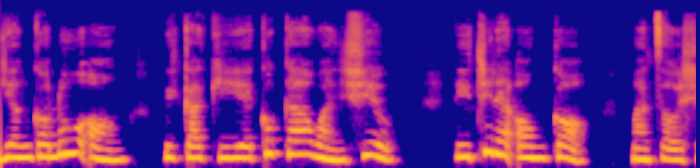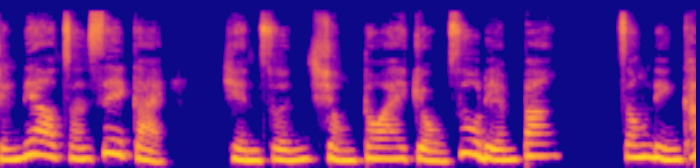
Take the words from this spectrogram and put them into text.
英国女王为家己的国家元首。而即个王国嘛，造成了全世界现存上大诶共主联邦，总人口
